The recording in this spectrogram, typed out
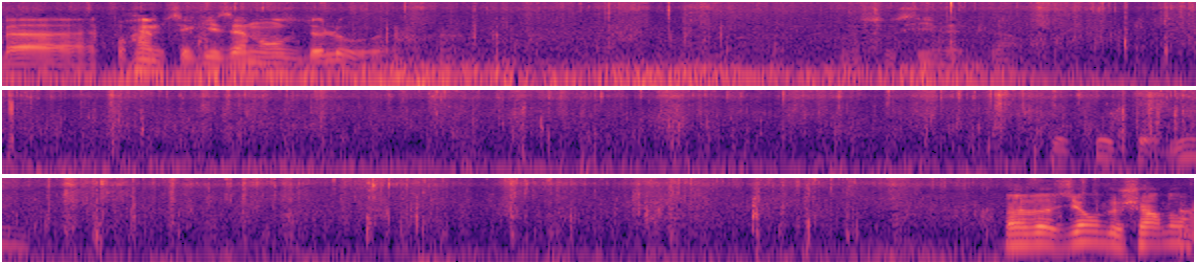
Bah, le problème c'est qu'ils annoncent de l'eau. hein. Le souci va être là. Invasion de chardon.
